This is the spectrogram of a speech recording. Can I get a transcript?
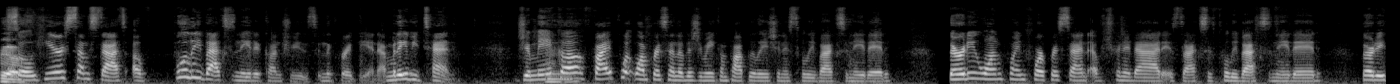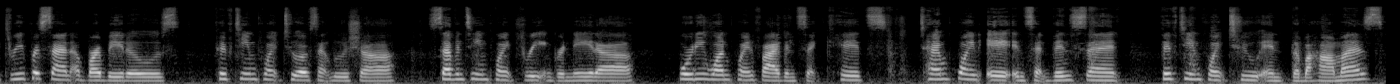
Yeah. So here's some stats of fully vaccinated countries in the Caribbean. I'm gonna give you ten. Jamaica, 5.1% of the Jamaican population is fully vaccinated. 31.4% of Trinidad is vac- fully vaccinated. 33% of Barbados, 15.2 of St. Lucia, 17.3 in Grenada, 41.5 in St. Kitts, 10.8 in St. Vincent, 15.2 in the Bahamas,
